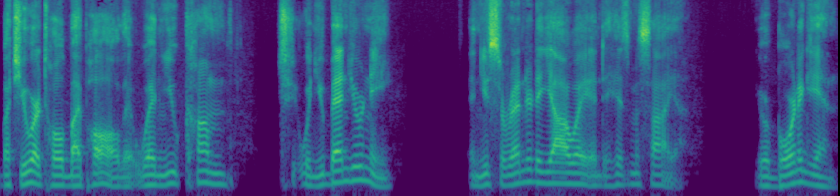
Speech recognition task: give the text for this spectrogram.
but you are told by Paul that when you come to, when you bend your knee and you surrender to Yahweh and to his Messiah, you're born again.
